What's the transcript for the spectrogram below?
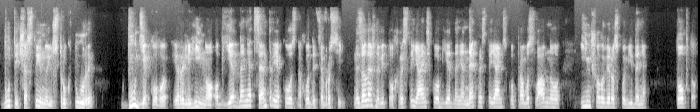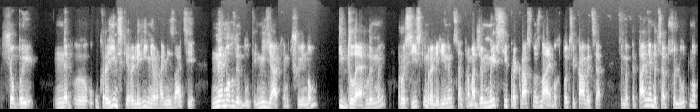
бути частиною структури будь-якого релігійного об'єднання, центр якого знаходиться в Росії, незалежно від того, християнського об'єднання, нехристиянського, православного, іншого віросповідання. Тобто, щоби не е, українські релігійні організації не могли бути ніяким чином підлеглими російським релігійним центрам. Адже ми всі прекрасно знаємо, хто цікавиться цими питаннями, це абсолютно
